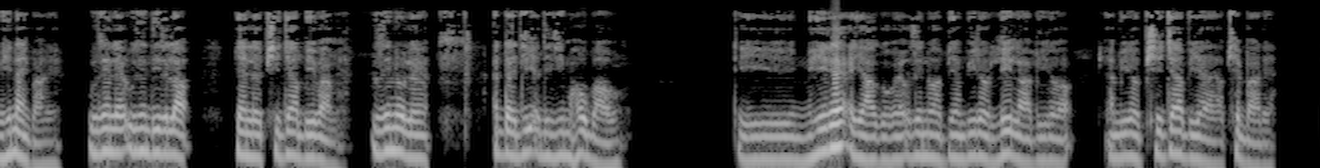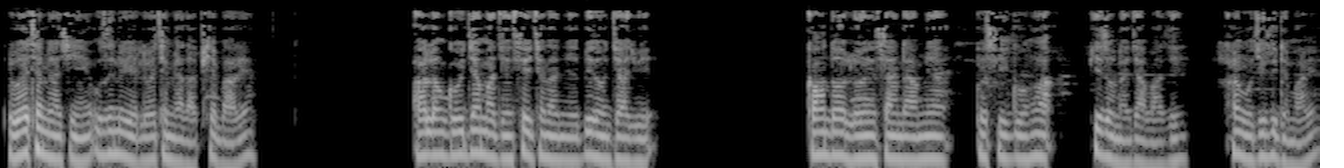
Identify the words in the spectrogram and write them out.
မေးနိုင်ပါတယ်။ဦးစင်းလည်းဦးစင်းဒီလောက်ပြန်လည်ဖြေချပေးပါမယ်။ဦးစင်းတို့လည်းအတက်ကြီးအတီကြီးမဟုတ်ပါဘူး။ဒီမေးတဲ့အရာကိုပဲဦးစင်းတို့ကပြန်ပြီးတော့လေ့လာပြီးတော့ပြန်ပြီးတော့ဖြေချပေးရတာဖြစ်ပါတယ်။လိုအပ်ချက်များရှိရင်ဦးစင်းတို့ရဲ့လိုအပ်ချက်များသာဖြစ်ပါတယ်။အားလုံးကိုယ်ကျမ်းမာခြင်းစိတ်ချမ်းသာခြင်းပြည့်စုံကြ၍ကောင်းသောလူဝင်ဆန္ဒများကိုယ်စီကိုယ်ငှပြည့်စုံနိုင်ကြပါစေ။အားလုံးကိုကျေးဇူးတင်ပါတယ်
